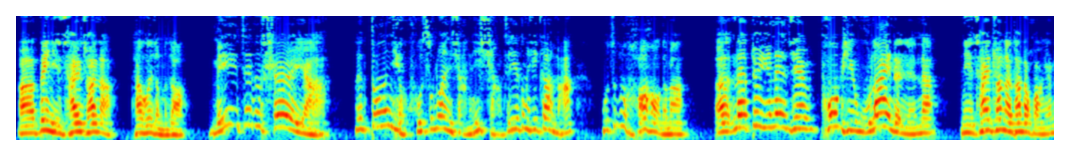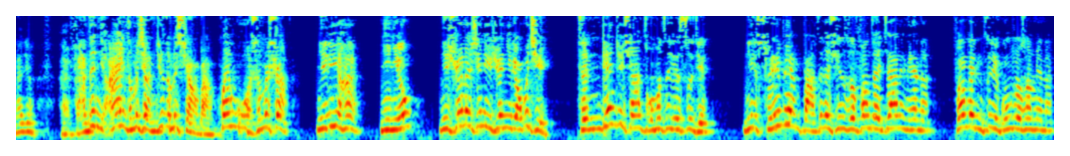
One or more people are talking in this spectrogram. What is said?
啊，被你拆穿了，他会怎么着？没这个事儿呀，那都是你胡思乱想，你想这些东西干嘛？我这不好好的吗？呃，那对于那些泼皮无赖的人呢？你拆穿了他的谎言，他就哎，反正你爱怎么想你就怎么想吧，关我什么事？你厉害，你牛，你学了心理学，你了不起，整天就瞎琢磨这些事情。你随便把这个心思放在家里面呢，放在你自己工作上面呢，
